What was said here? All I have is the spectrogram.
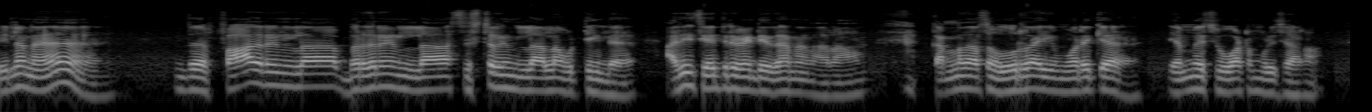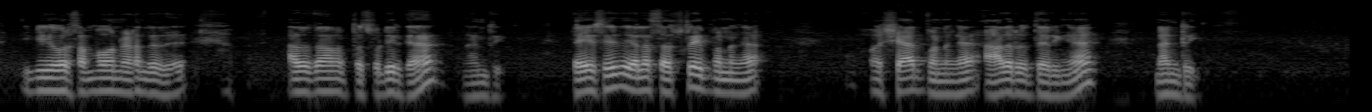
இல்லைண்ணே இந்த father in law brother in law sister இன்லாலாம் விட்டிங்களே அதையும் சேர்த்துட வேண்டியதுதானே நாராம் கண்ணதாசன் உருவாகி முறைக்க எம்எஸ்சி ஓட்ட முடிச்சாராம். இப்படி ஒரு சம்பவம் நடந்தது. அதை தான் இப்போ சொல்லியிருக்கேன். நன்றி. தயவுசெய்து எல்லாம் சப்ஸ்கிரைப் பண்ணுங்கள் ஷேர் பண்ணுங்கள் ஆதரவு தருங்க. நன்றி.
